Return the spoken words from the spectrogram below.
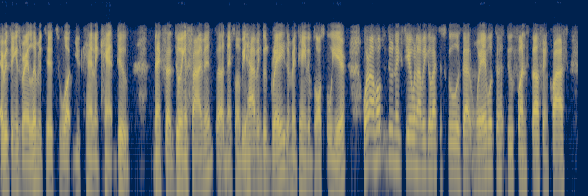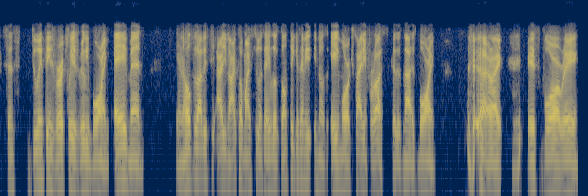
everything is very limited to what you can and can't do. Next, uh, doing assignments. Uh, next one will be having good grades and maintaining them all school year. What I hope to do next year when I, we go back to school is that we're able to do fun stuff in class since doing things virtually is really boring. Amen. And hopefully, obviously, I, you know, I told my students, hey, look, don't think it's any, you know, any more exciting for us because it's not. It's boring. All right, it's boring.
